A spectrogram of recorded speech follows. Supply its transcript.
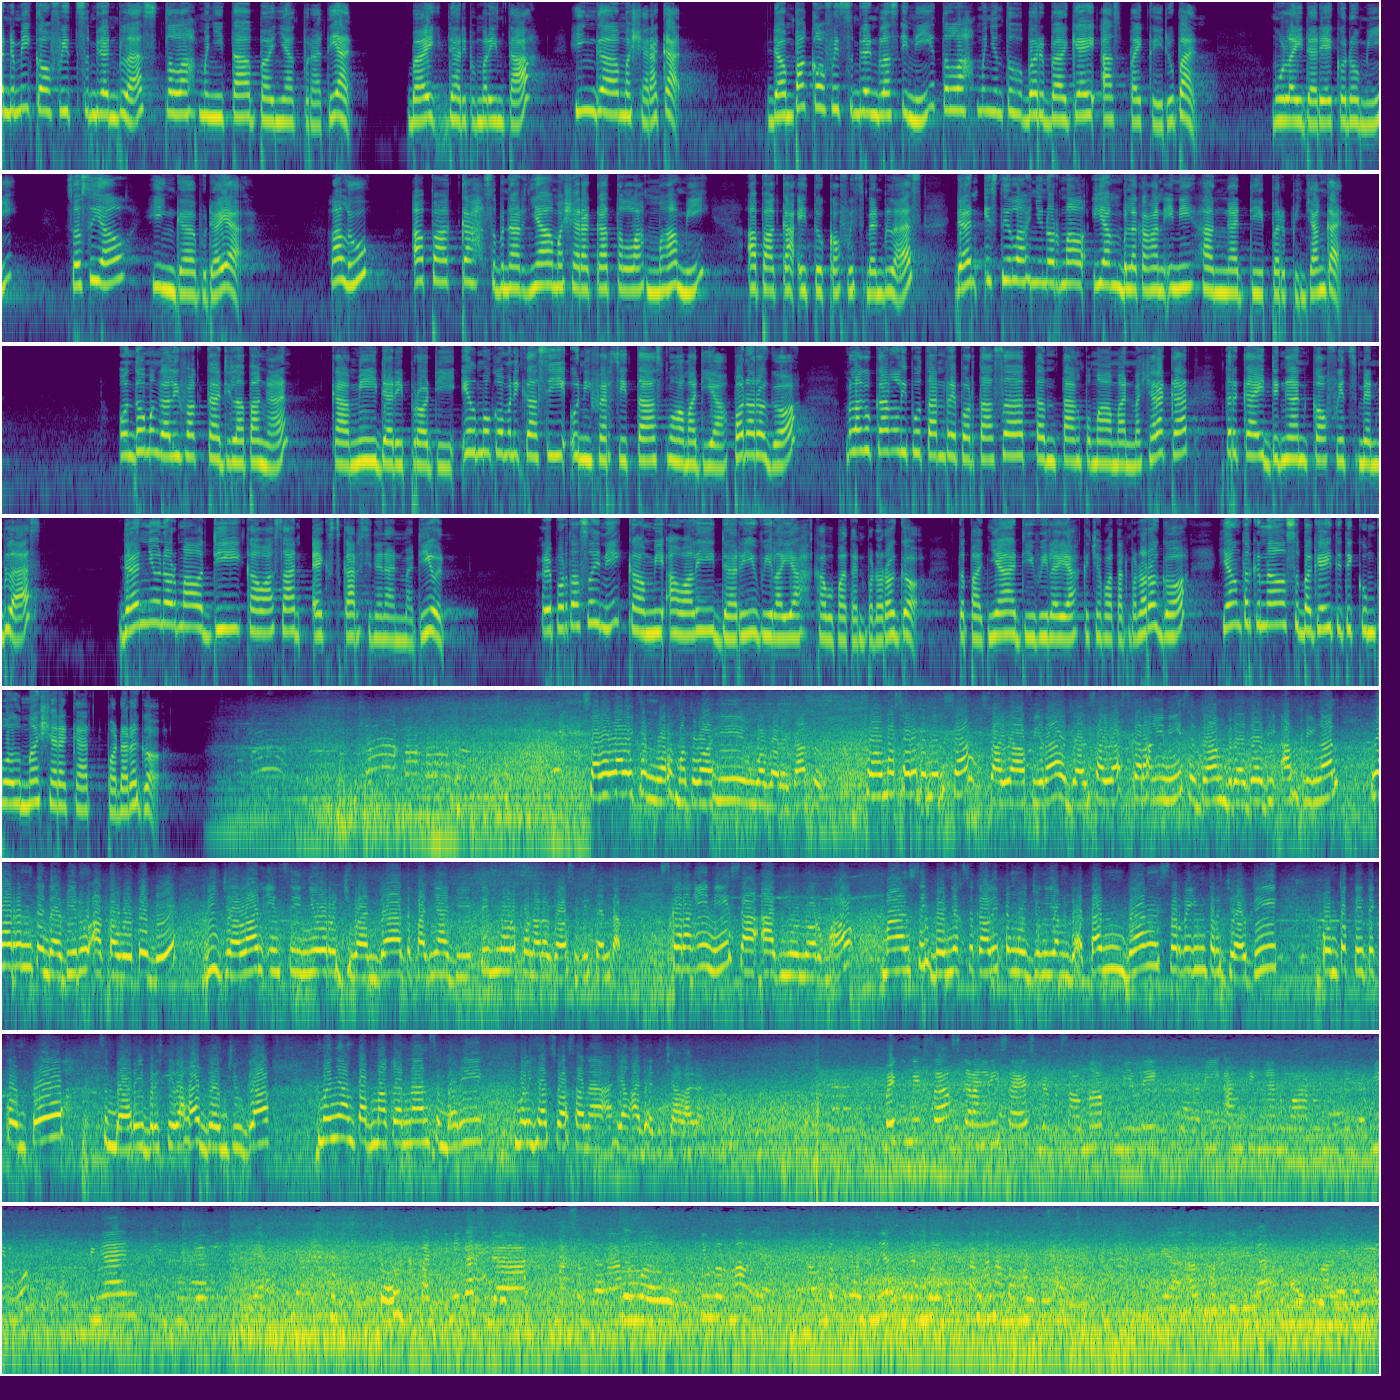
pandemi COVID-19 telah menyita banyak perhatian, baik dari pemerintah hingga masyarakat. Dampak COVID-19 ini telah menyentuh berbagai aspek kehidupan, mulai dari ekonomi, sosial, hingga budaya. Lalu, apakah sebenarnya masyarakat telah memahami apakah itu COVID-19 dan istilah new normal yang belakangan ini hangat diperbincangkan? Untuk menggali fakta di lapangan, kami dari Prodi Ilmu Komunikasi Universitas Muhammadiyah Ponorogo melakukan liputan reportase tentang pemahaman masyarakat terkait dengan COVID-19 dan new normal di kawasan Ekskarsidenan Madiun. Reportase ini kami awali dari wilayah Kabupaten Ponorogo, tepatnya di wilayah Kecamatan Ponorogo yang terkenal sebagai titik kumpul masyarakat Ponorogo. Assalamualaikum warahmatullahi wabarakatuh. Selamat sore pemirsa, saya Vira dan saya sekarang ini sedang berada di angkringan Warung Tenda Biru atau WTB di Jalan Insinyur Juanda, tepatnya di Timur Ponorogo City Center. Sekarang ini saat new normal, masih banyak sekali pengunjung yang datang dan sering terjadi untuk titik kumpul sembari beristirahat dan juga menyantap makanan sembari melihat suasana yang ada di jalanan. Baik pemirsa, sekarang ini saya sudah bersama pemilik dari angkringan warung Tenda Biru dengan Ibu Dewi. Ya. Kan ini kan sudah masuk dalam new normal ya. Nah, untuk pengunjungnya sudah mulai berdatangan atau masih? Ya, alhamdulillah kembali ini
